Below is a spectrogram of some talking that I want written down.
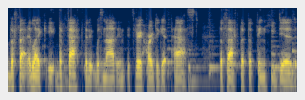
the fact, like the fact that it was not in, it's very hard to get past the fact that the thing he did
